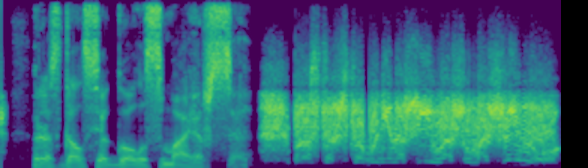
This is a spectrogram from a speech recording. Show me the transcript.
— раздался голос Майерса. «Просто чтобы не нашли вашу машину?»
